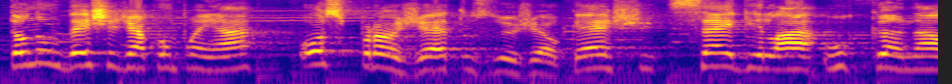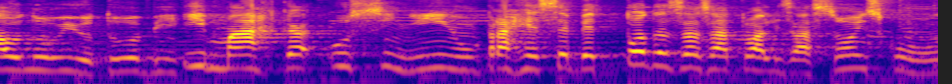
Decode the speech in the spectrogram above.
Então não deixa de acompanhar os projetos do Geocache, segue lá o canal no YouTube e marca o sininho para receber todas as atualizações com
